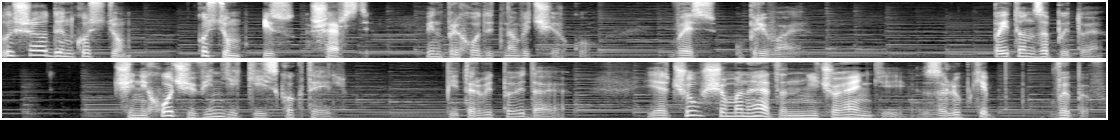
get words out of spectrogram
лише один костюм костюм із шерсті. Він приходить на вечірку, весь упріває. Пейтон запитує, чи не хоче він якийсь коктейль. Пітер відповідає: Я чув, що Мангеттен нічогенький, залюбки б випив.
